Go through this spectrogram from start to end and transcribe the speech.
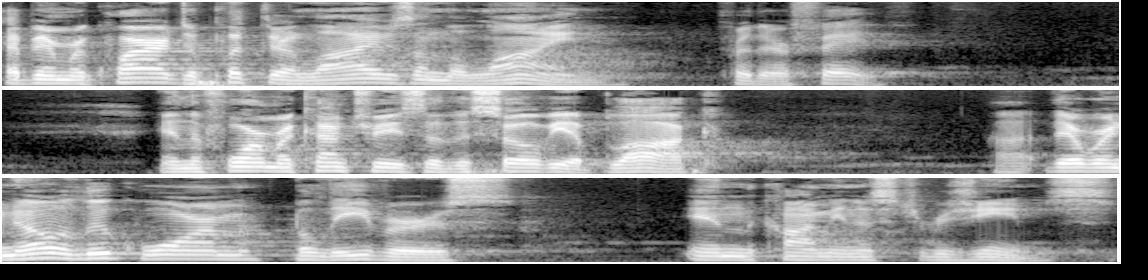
have been required to put their lives on the line for their faith. In the former countries of the Soviet bloc, uh, there were no lukewarm believers in the communist regimes.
